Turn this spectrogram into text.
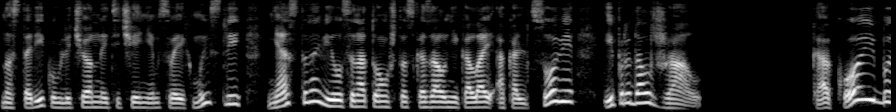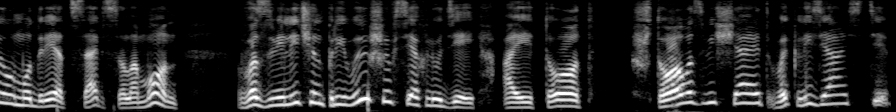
Но старик, увлеченный течением своих мыслей, не остановился на том, что сказал Николай о Кольцове, и продолжал. «Какой был мудрец царь Соломон! Возвеличен превыше всех людей, а и тот, что возвещает в Экклезиасте?»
